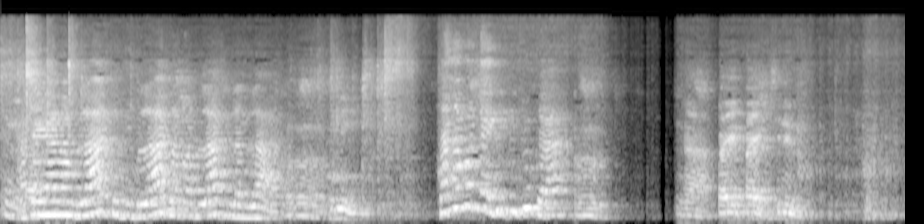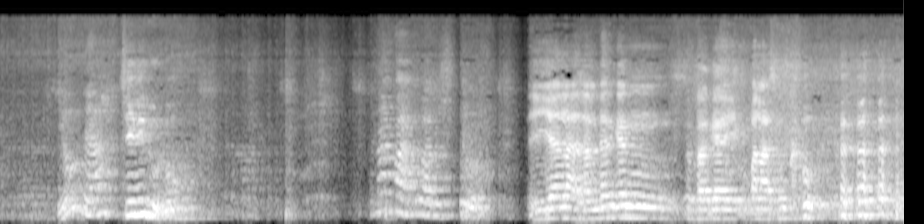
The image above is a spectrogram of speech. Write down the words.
Ada yang 16, 17, 18, 19. Hmm. Ini. Sana pun kayak gitu juga. Hmm. Nah, baik baik sini dulu. Ya udah. Sini dulu. Kenapa aku harus turun? Iyalah, sampean kan sebagai kepala suku.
